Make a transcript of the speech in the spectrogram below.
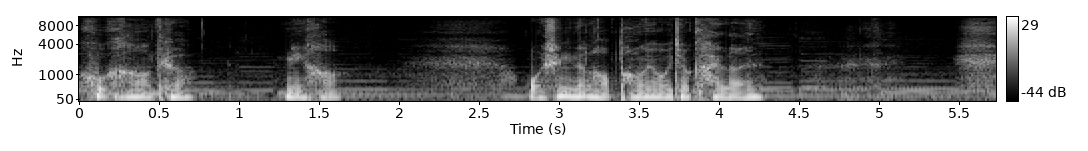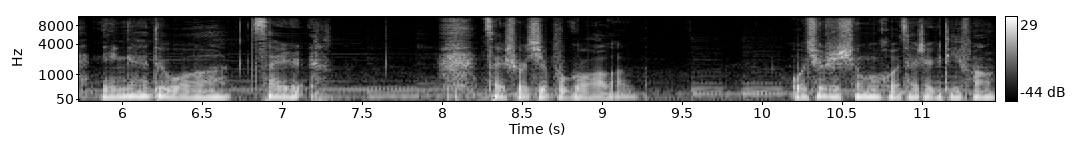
呼和浩特。你好，我是你的老朋友，我叫凯伦。你应该对我再 再熟悉不过了。我就是生活在这个地方，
